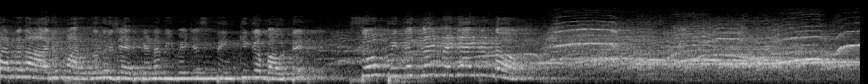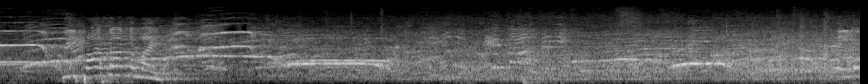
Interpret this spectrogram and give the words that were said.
പറഞ്ഞത് ആരും മറന്നെന്ന് വിചാരിക്കേണ്ട. We were just thinking about it so pickup line ready ആയിട്ടുണ്ടോ? The mic. ഹലോ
